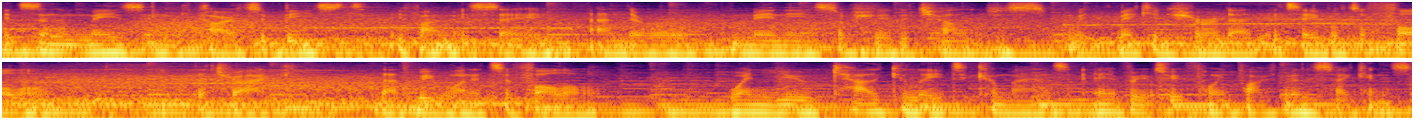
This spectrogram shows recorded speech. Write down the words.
It's an amazing car, it's a beast, if I may say, and there were many associated challenges with making sure that it's able to follow the track that we wanted to follow. When you calculate commands every 2.5 milliseconds,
